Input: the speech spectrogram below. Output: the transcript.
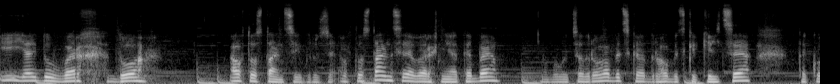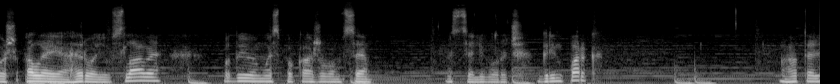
І я йду вверх до автостанції, друзі. Автостанція, верхня АТБ, вулиця Дрогобицька, Дрогобицьке кільце, також алея Героїв Слави. Подивимось, покажу вам все. Ось це ліворуч Green Park. Готель.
